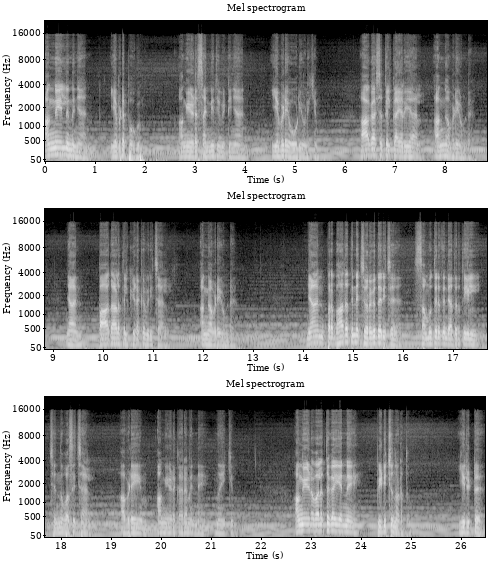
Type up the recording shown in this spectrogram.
അങ്ങയിൽ നിന്ന് ഞാൻ എവിടെ പോകും? അങ്ങയുടെ സന്നിധി വിട്ട് ഞാൻ എവിടെ ഓടി ഒളിക്കും? ആകാശത്തിൽ കയറിയാൽ അങ്ങ് അവിടെയുണ്ട്. ഞാൻ പാതാളത്തിൽ കിടക്ക വിരിച്ചാൽ അങ്ങ് അവിടെയുണ്ട്. ഞാൻ പ്രഭാതത്തിന്റെ ചെറുക് സമുദ്രത്തിന്റെ അതിർത്തിയിൽ ചെന്ന് വസിച്ചാൽ അവിടെയും അങ്ങയുടെ കരം എന്നെ നയിക്കും. അങ്ങയുടെ വലത്ത് കൈ എന്നെ പിടിച്ചു നടത്തും. ഇരുട്ട്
